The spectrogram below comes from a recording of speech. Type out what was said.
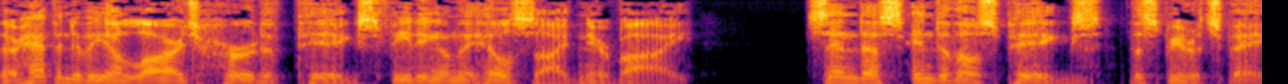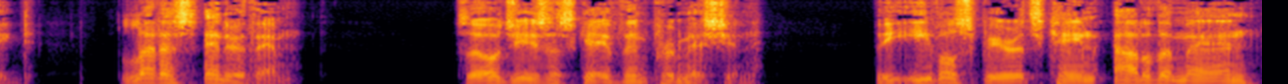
There happened to be a large herd of pigs feeding on the hillside nearby. Send us into those pigs, the spirits begged. Let us enter them. So Jesus gave them permission. The evil spirits came out of the man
